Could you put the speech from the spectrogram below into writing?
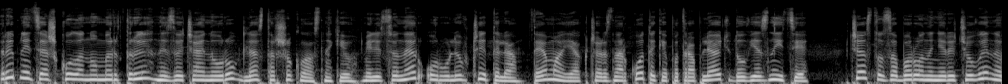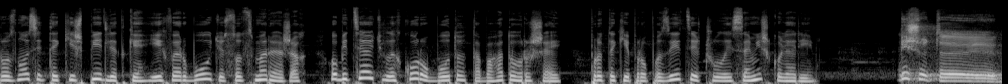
Рибниця школа номер 3 незвичайний урок для старшокласників. Міліціонер у ролі вчителя. Тема, як через наркотики потрапляють до в'язниці. Часто заборонені речовини розносять такі ж підлітки, їх вербують у соцмережах, обіцяють легку роботу та багато грошей. Про такі пропозиції чули й самі школярі. Пишут, э,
